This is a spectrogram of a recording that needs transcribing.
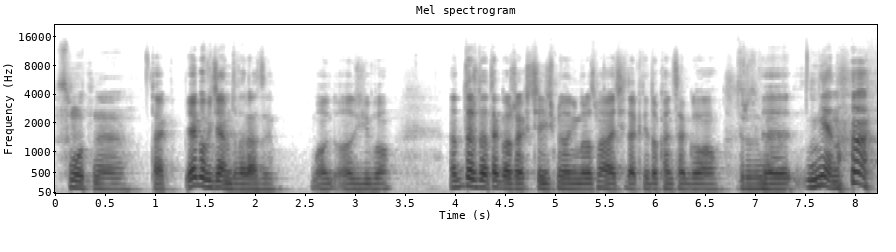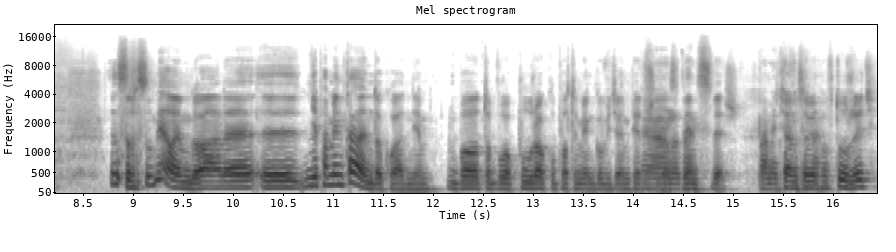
smutny. tak. Ja go widziałem dwa razy, o, o dziwo. No to też dlatego, że chcieliśmy o nim rozmawiać i tak nie do końca go... Zrozumiałem. E, nie no, zrozumiałem go, ale e, nie pamiętałem dokładnie, bo to było pół roku po tym, jak go widziałem pierwszy Ja, raz, no tak. więc wiesz. Pamięć Chciałem sobie tak. powtórzyć,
